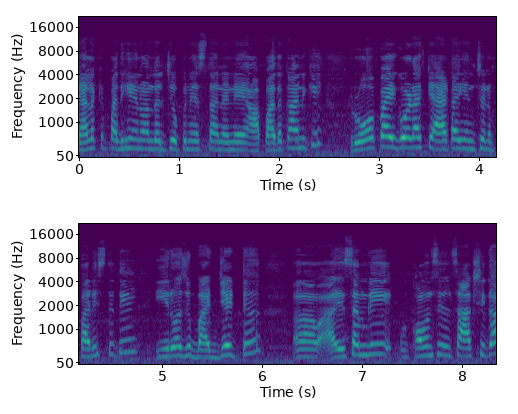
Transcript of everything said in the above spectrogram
నెలకి పదిహేను వందలు చొప్పున ఇస్తాననే ఆ పథకానికి రూపాయి కూడా కేటాయించిన పరిస్థితి. ఈరోజు బడ్జెట్ అసెంబ్లీ కౌన్సిల్ సాక్షిగా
